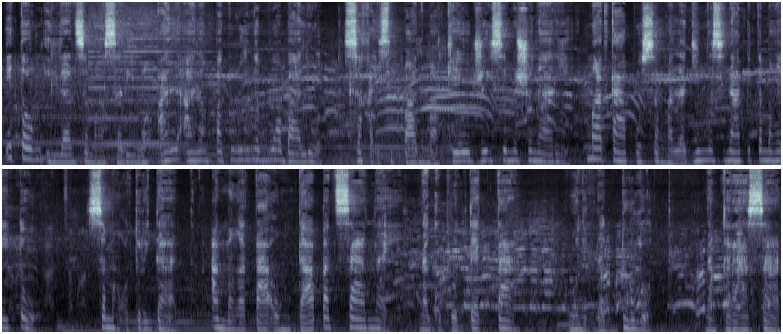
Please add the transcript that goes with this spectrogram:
Ito ang ilan sa mga sariwang alaalang patuloy na bumabalot sa kaisipan ng mga KOJC missionary matapos ang malagim na sinapit ng mga ito sa mga otoridad. Ang mga taong dapat sanay nagpoprotekta ngunit nagdulot ng karahasan.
